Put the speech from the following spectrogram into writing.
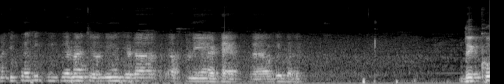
ਹਾਂਜੀ ਭਾਜੀ, ਕੀ ਕਹਿਣਾ ਚਾਹੁੰਦੇ ਹੋ ਜਿਹੜਾ ਆਪਣੇ ਅਟੈਕ ਹੋਇਆ ਉਹਦੇ ਬਾਰੇ? ਦੇਖੋ,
